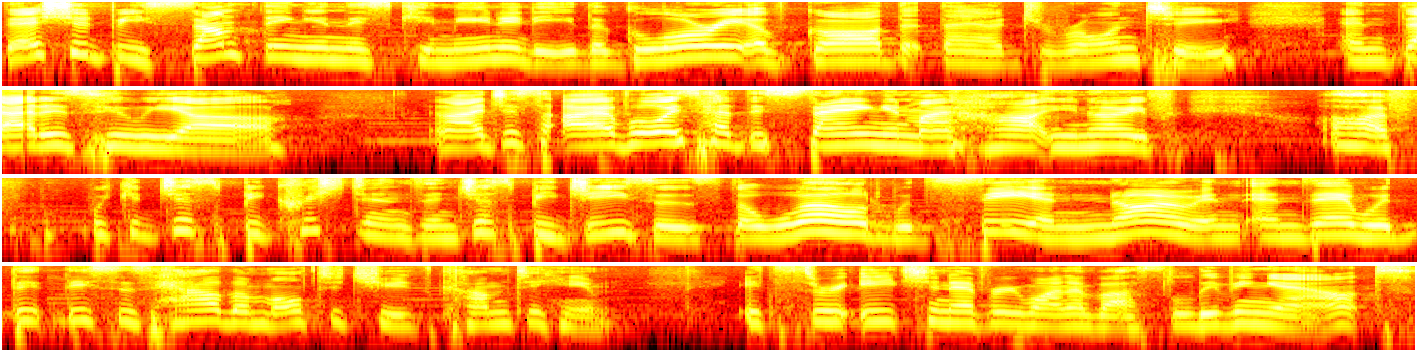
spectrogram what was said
there should be something in this community, the glory of God that they are drawn to. And that is who we are. And I just, I've always had this saying in my heart, you know, if, oh, if we could just be Christians and just be Jesus, the world would see and know, and, and there would, this is how the multitudes come to him. It's through each and every one of us living out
